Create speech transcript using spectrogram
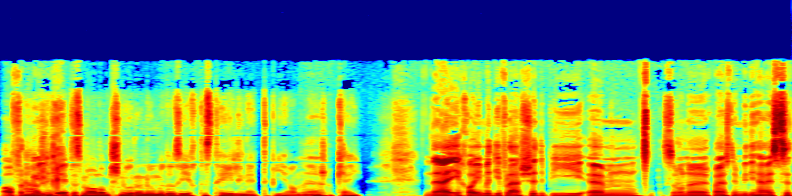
Hafermilch. jedes Mal um die Schnurren herum, dass ich das Tee nicht dabei habe. Ja. Ja. ist okay. Nein, ich habe immer die Flasche dabei, ähm, so eine, ich weiß nicht, wie die heissen,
